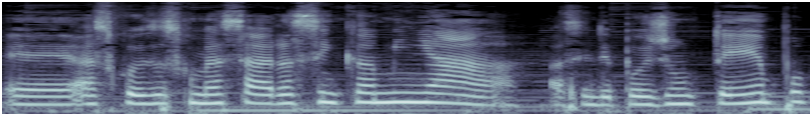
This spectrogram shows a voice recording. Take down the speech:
é, as coisas começaram a se encaminhar, assim, depois de um tempo,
